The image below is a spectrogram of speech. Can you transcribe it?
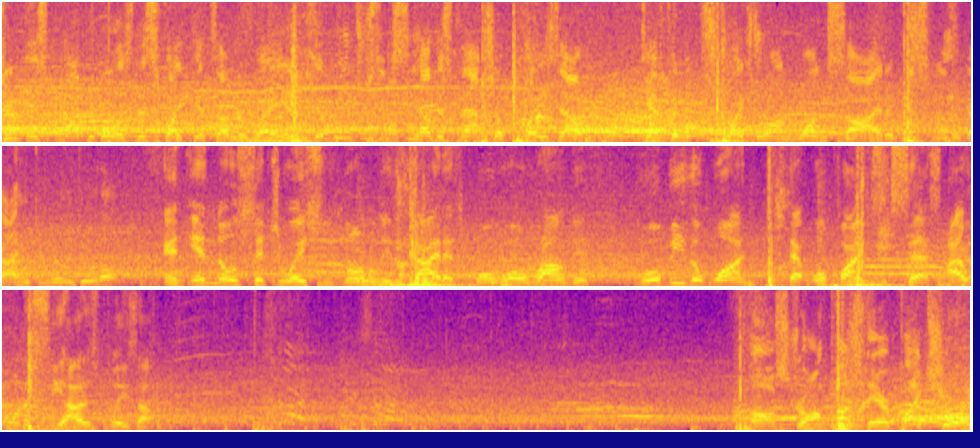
tension is palpable as this fight gets underway, and it'll be interesting to see how this matchup plays out. Definite striker on one side against another guy who can really do it all. And in those situations, normally the guy that's more well-rounded will be the one that will find success. I want to see how this plays out. Oh, strong punch there by Choi.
